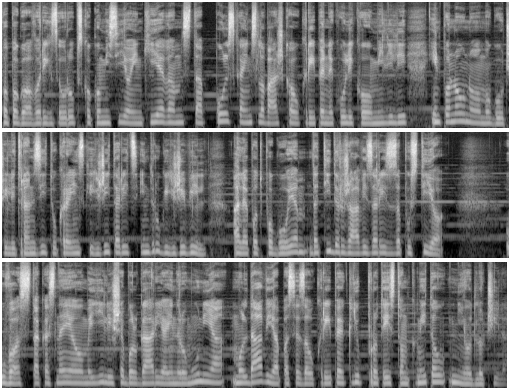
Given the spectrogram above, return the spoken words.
Po pogovorih z Evropsko komisijo in Kijevom sta Poljska in Slovaška ukrepe nekoliko omilili in ponovno omogočili tranzit ukrajinskih žitaric in drugih živil, ale pod pogojem, da ti državi zares zapustijo. Uvoz sta kasneje omejili še Bolgarija in Romunija, Moldavija pa se za ukrepe kljub protestom kmetov ni odločila.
